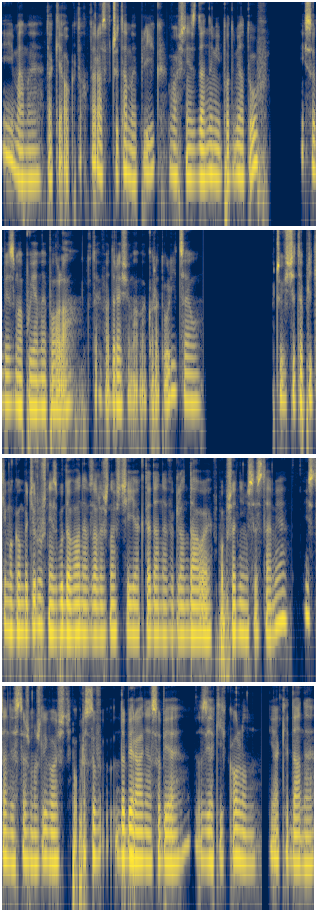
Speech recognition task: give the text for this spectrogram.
i mamy takie okno. Teraz wczytamy plik właśnie z danymi podmiotów i sobie zmapujemy pola. Tutaj w adresie mamy akurat ulicę, Oczywiście te pliki mogą być różnie zbudowane w zależności jak te dane wyglądały w poprzednim systemie i stąd jest też możliwość po prostu dobierania sobie z jakich kolon jakie dane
